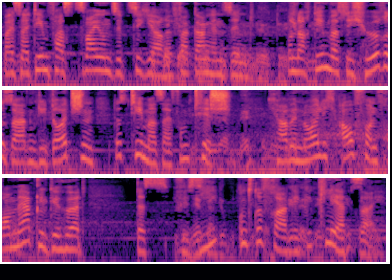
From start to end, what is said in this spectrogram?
weil seitdem fast 72 Jahre vergangen sind. Und nach dem, was ich höre, sagen die Deutschen, das Thema sei vom Tisch. Ich habe neulich auch von Frau Merkel gehört, dass für sie unsere Frage geklärt sei.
